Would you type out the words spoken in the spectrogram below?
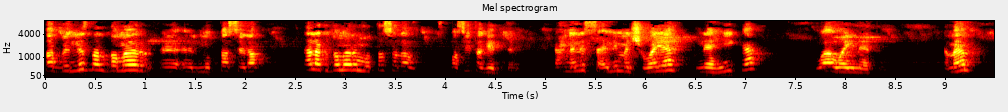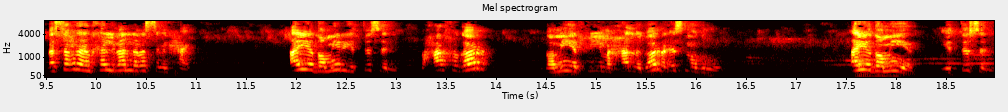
طب بالنسبة للضمائر آه، المتصلة قال لك الضمائر المتصلة بسيطة جدا. إحنا لسه قايلين من شوية ناهيك واويناته تمام؟ بس إحنا هنخلي بالنا بس من حاجة. أي ضمير يتصل بحرف جر ضمير في محل جر اسم مجرور أي ضمير يتصل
